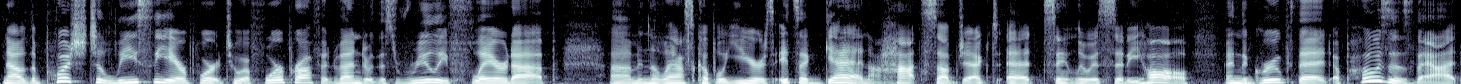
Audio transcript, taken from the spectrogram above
Now, the push to lease the airport to a for-profit vendor, this really flared up um, in the last couple years, it's again a hot subject at St. Louis City Hall. And the group that opposes that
